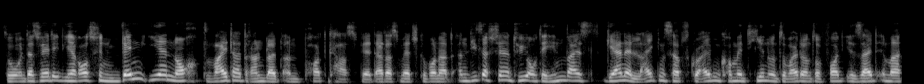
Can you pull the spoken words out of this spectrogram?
So, und das werdet ihr herausfinden, wenn ihr noch weiter dran bleibt am Podcast, wer da das Match gewonnen hat. An dieser Stelle natürlich auch der Hinweis: gerne liken, subscriben, kommentieren und so weiter und so fort. Ihr seid immer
